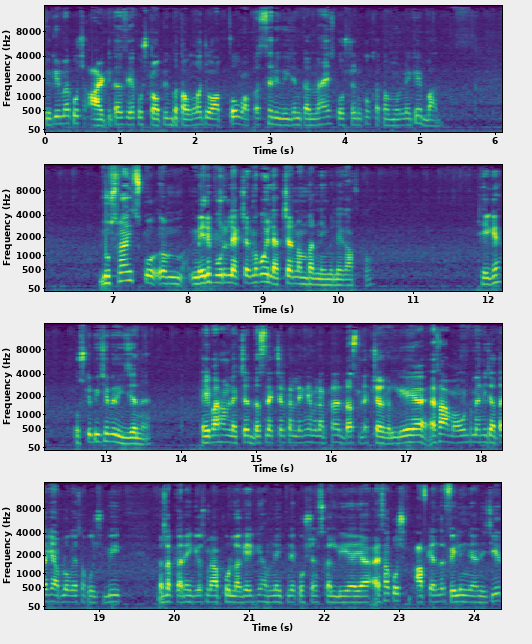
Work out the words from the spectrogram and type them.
क्योंकि मैं कुछ आर्टिकल्स या कुछ टॉपिक बताऊँगा जो आपको वापस से रिवीजन करना है इस क्वेश्चन को ख़त्म होने के बाद। दूसरा इसको मेरे पूरे लेक्चर में कोई लेक्चर नंबर नहीं मिलेगा आपको। ठीक है? उसके पीछे भी रीज़न है। कई बार हम लेक्चर दस लेक्चर कर लेंगे, हमें लगता है दस लेक्चर कर लिए। ऐसा अमाउंट मैं नहीं चाहता कि आप लोग ऐसा कुछ भी मतलब करें कि उसमें आपको लगे कि हमने इतने क्वेश्चन कर लिए या ऐसा कुछ आपके अंदर फीलिंग नहीं आनी चाहिए।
